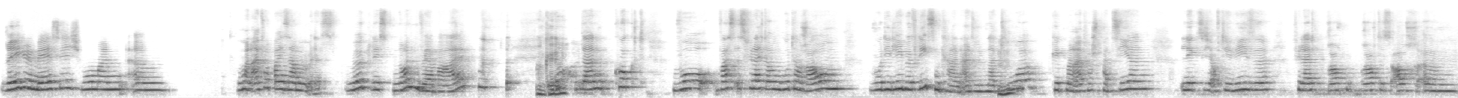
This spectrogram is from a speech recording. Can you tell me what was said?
regelmäßig, wo man, ähm, wo man einfach beisammen ist, möglichst nonverbal. Okay. ja, und dann guckt, wo, was ist vielleicht auch ein guter Raum, wo die Liebe fließen kann. Also Natur, mhm. geht man einfach spazieren, legt sich auf die Wiese, Vielleicht braucht, braucht es auch, ähm,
